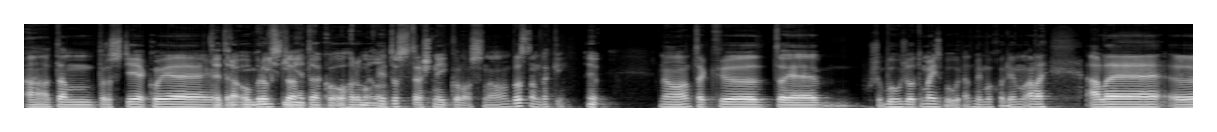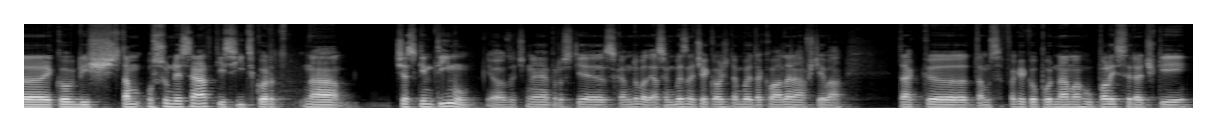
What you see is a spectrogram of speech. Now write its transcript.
a tam prostě jako je... To je teda obrovský, mě to jako ohromilo. Je to strašný kolos, no. Byl jsi tam taky. Jo. No, tak eh, to je, už bohužel to mají zbourat mimochodem, ale, ale eh, jako když tam 80 tisíc kort na českým týmu, jo, začne prostě skandovat. Já jsem vůbec nečekal, že tam bude takováhle návštěva. Tak eh, tam se fakt jako pod náma houpaly sedačky.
